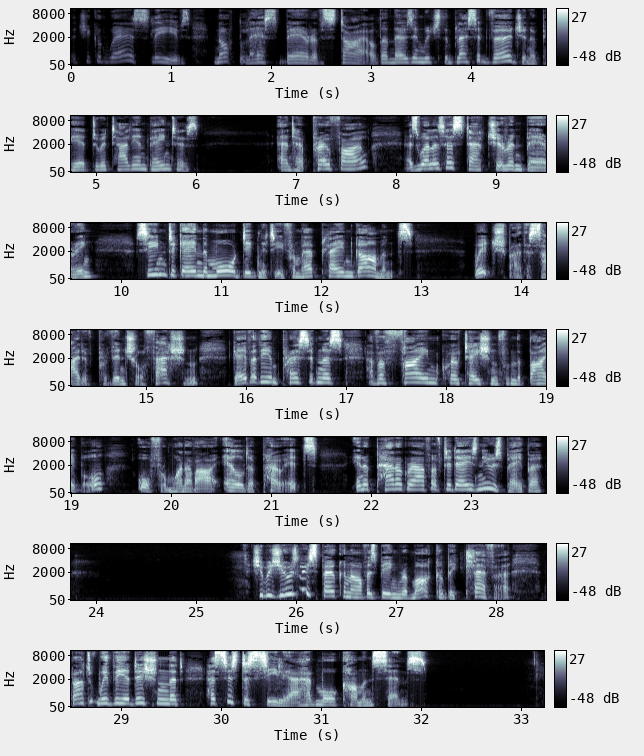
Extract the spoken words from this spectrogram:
that she could wear sleeves not less bare of style than those in which the Blessed Virgin appeared to Italian painters. And her profile, as well as her stature and bearing, seemed to gain the more dignity from her plain garments, which, by the side of provincial fashion, gave her the impressiveness of a fine quotation from the Bible, or from one of our elder poets, in a paragraph of today's newspaper. She was usually spoken of as being remarkably clever, but with the addition that her sister Celia had more common sense.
